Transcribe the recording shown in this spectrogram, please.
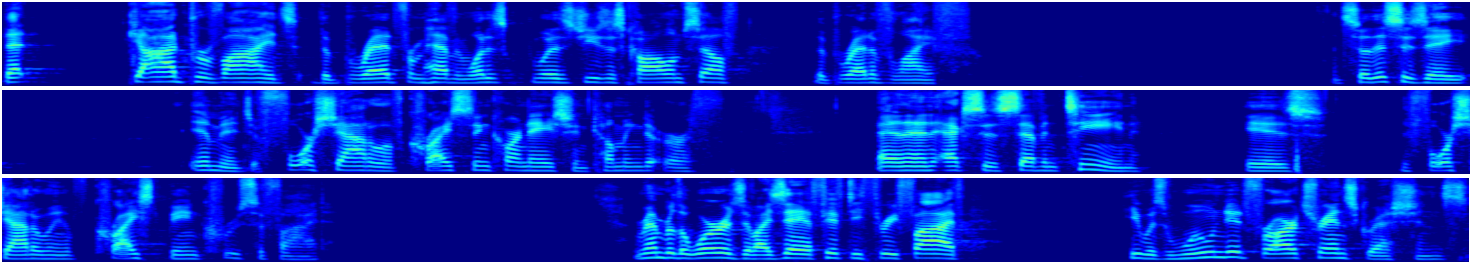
That God provides the bread from heaven. What, is, what does Jesus call himself? The bread of life. And so this is a image, a foreshadow of Christ's incarnation coming to earth. And then Exodus 17 is the foreshadowing of Christ being crucified. Remember the words of Isaiah 53 5. He was wounded for our transgressions,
